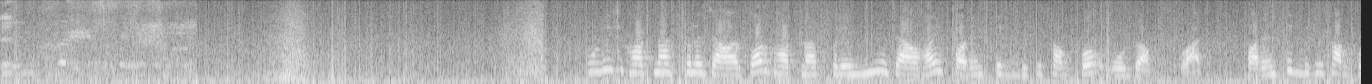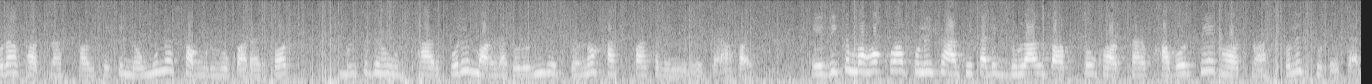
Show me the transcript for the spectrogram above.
রে পুলিশ ঘটনাস্থলে যাওয়ার পর ঘটনাস্থলে নিয়ে যাওয়া হয় ফরেনসিক বিশেষজ্ঞ ও ডগ স্কোয়াড। ফরেনসিক বিশেষজ্ঞরা ঘটনাস্থল থেকে নমুনা সংগ্রহ করার পর মৃতদেহ উদ্ধার করে ময়নাতদন্তের জন্য হাসপাতালে নিয়ে যাওয়া হয়। এদিকে মহকুমা পুলিশ আধিকারিক দুলাল দত্ত ঘটনার খবর পেয়ে ঘটনাস্থলে ছুটে যান।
